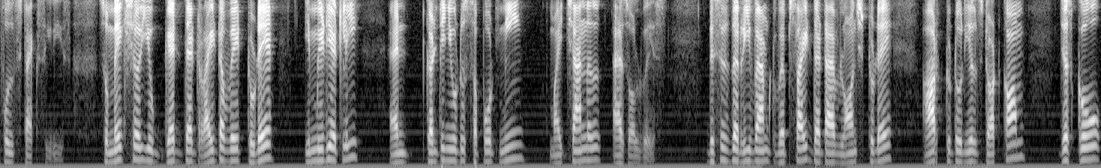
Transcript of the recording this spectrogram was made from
full stack series. So make sure you get that right away today immediately and continue to support me my channel as always. This is the revamped website that I have launched today arctutorials.com just go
